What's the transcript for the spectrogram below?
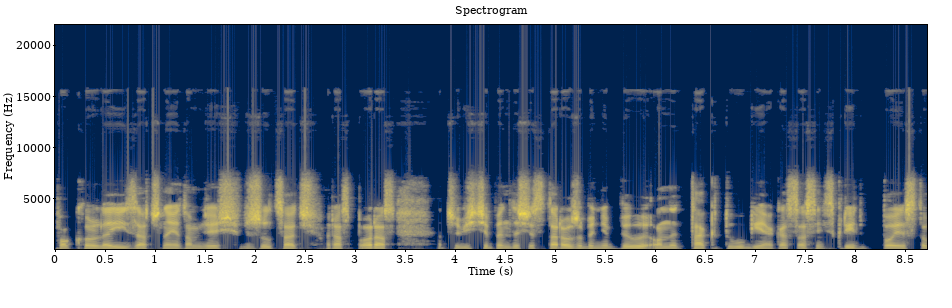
po kolei zacznę je tam gdzieś wrzucać raz po raz. Oczywiście będę się starał, żeby nie były one tak długie jak Assassin's Creed, bo jest to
